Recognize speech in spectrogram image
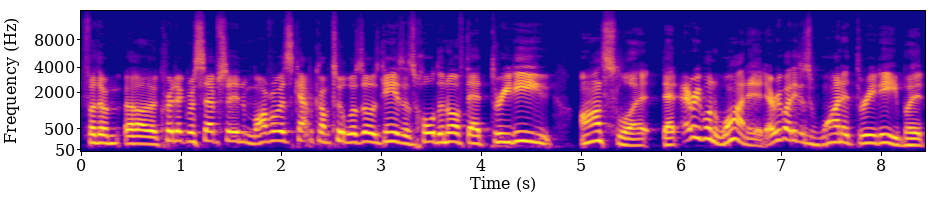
for the uh, critic reception, Marvel vs. Capcom 2 was those games that's holding off that 3D onslaught that everyone wanted. Everybody just wanted 3D, but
